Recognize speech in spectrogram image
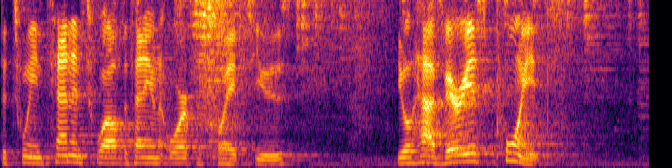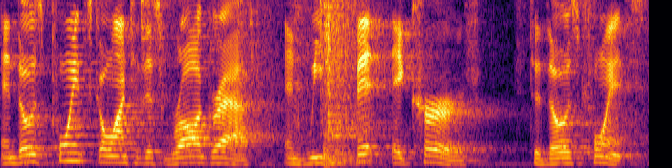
between 10 and 12, depending on the orifice plates used. You'll have various points, and those points go onto this raw graph, and we fit a curve to those points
